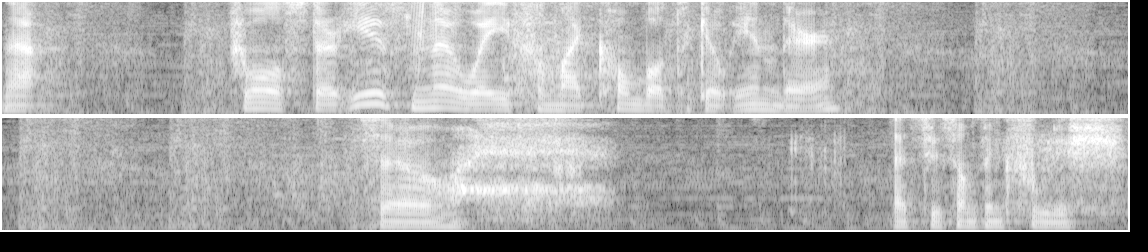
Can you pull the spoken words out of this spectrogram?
Now, fools, there is no way for my combot to go in there. So, let's do something foolish.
